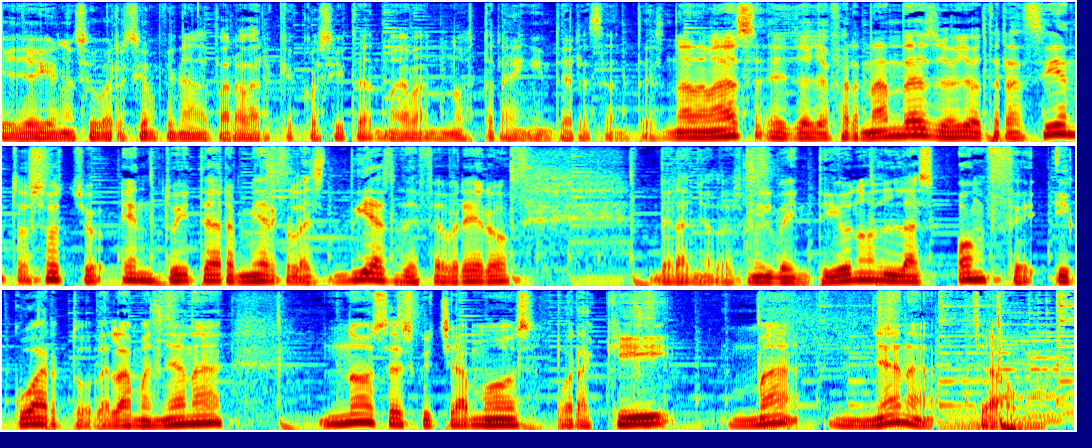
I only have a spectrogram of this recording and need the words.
que lleguen a su versión final para ver qué cositas nuevas nos traen interesantes. Nada más, eh, Yoyo Fernández, Yoyo308 en Twitter, miércoles 10 de febrero del año 2021, las 11 y cuarto de la mañana. Nos escuchamos por aquí mañana. Chao.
